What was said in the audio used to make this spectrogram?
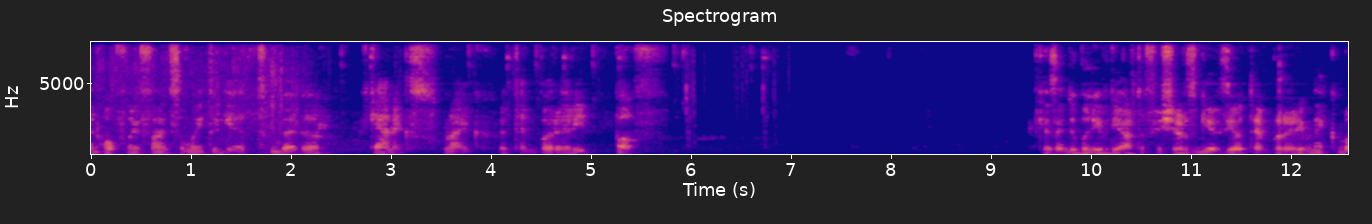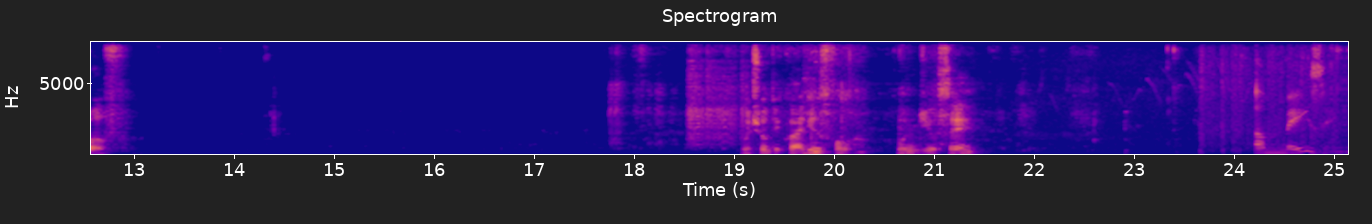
and hopefully find some way to get better mechanics, like a temporary buff. Because I do believe the Artificers gives you a temporary mech buff. Which will be quite useful, wouldn't you say? Amazing.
